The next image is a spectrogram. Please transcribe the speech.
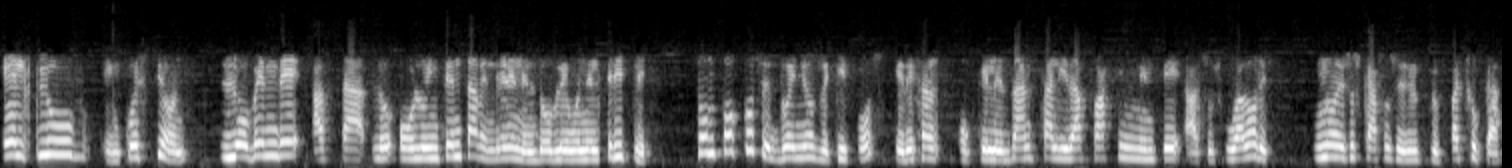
el club en cuestión lo vende hasta o lo intenta vender en el doble o en el triple. son pocos dueños de equipos que dejan o que les dan salida fácilmente a sus jugadores. Uno de esos casos es el Club Pachuca,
